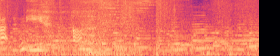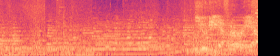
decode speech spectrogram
got me. Uh... You need hurry up.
